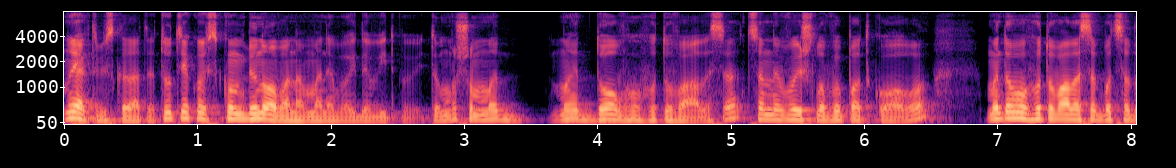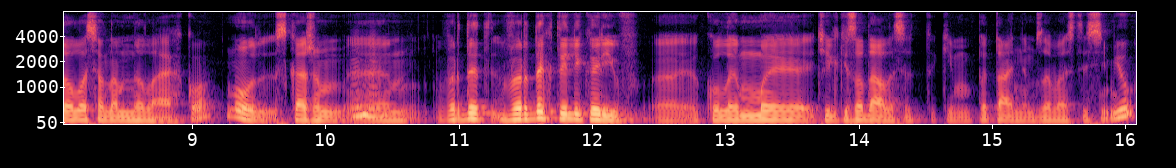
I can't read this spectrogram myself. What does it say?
ну, як тобі сказати, тут якось комбінована в мене вийде відповідь. Тому що ми, ми довго готувалися, це не вийшло випадково. Ми довго готувалися, бо це далося нам нелегко. Ну, скажімо, е, вердикт, вердикти лікарів, е, коли ми тільки задалися таким питанням завести сім'ю,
